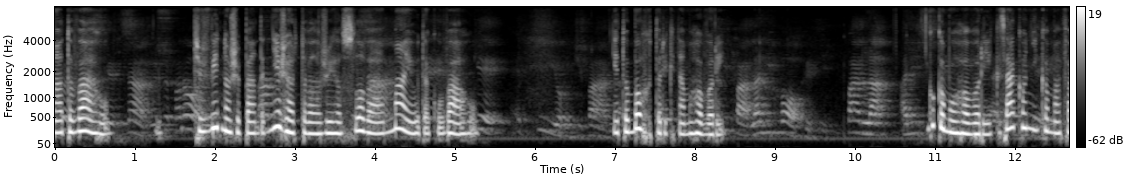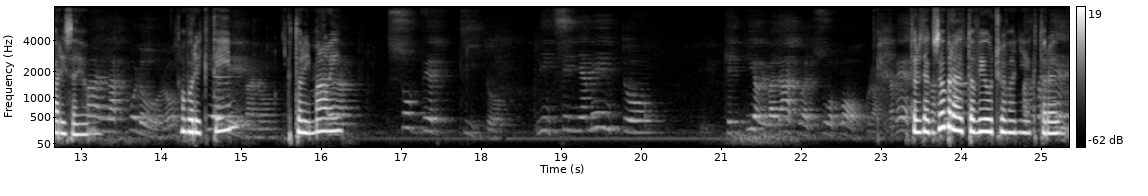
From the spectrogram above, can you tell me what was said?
Má to váhu. Čiže vidno, že pán tak nežartoval, že jeho slova majú takú váhu. Je to Boh, ktorý k nám hovorí. Ku komu hovorí? K zákonníkom a farizejom. Hovorí k tým, ktorí mali ktorí tak zobrali to vyučovanie, ktoré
